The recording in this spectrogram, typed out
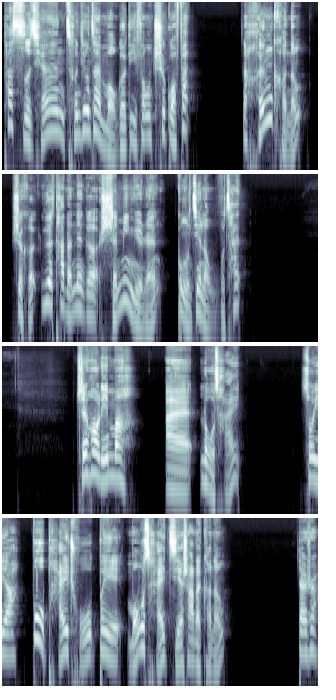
他死前曾经在某个地方吃过饭，那很可能是和约他的那个神秘女人共进了午餐。陈浩林嘛，爱漏财，所以啊，不排除被谋财劫杀的可能。但是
